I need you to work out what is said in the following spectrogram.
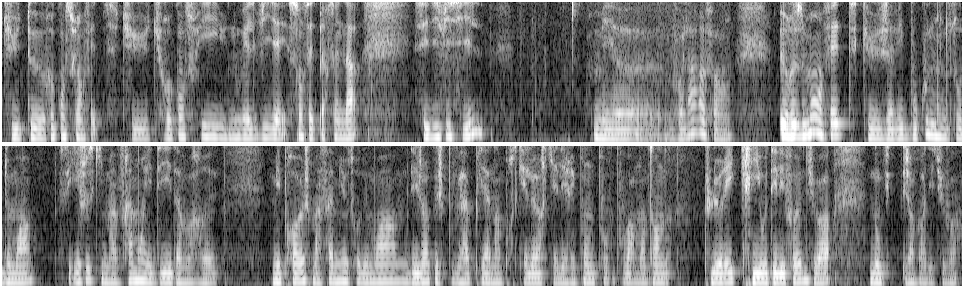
tu te reconstruis en fait. Tu, tu reconstruis une nouvelle vie sans cette personne-là. C'est difficile. Mais euh, voilà, enfin, heureusement en fait que j'avais beaucoup de monde autour de moi. C'est quelque chose qui m'a vraiment aidé d'avoir euh, mes proches, ma famille autour de moi, des gens que je pouvais appeler à n'importe quelle heure qui allaient répondre pour pouvoir m'entendre pleurer, crier au téléphone, tu vois. Donc j'ai encore dit, tu vois,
